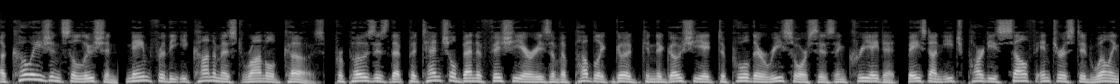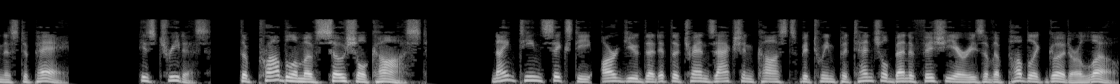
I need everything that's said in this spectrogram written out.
A coasian solution, named for the economist Ronald Coase, proposes that potential beneficiaries of a public good can negotiate to pool their resources and create it, based on each party's self-interested willingness to pay. His treatise, The Problem of Social Cost, 1960, argued that if the transaction costs between potential beneficiaries of a public good are low,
